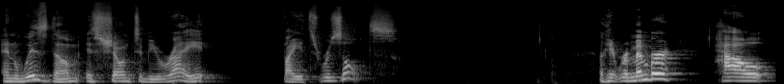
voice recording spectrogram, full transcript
And wisdom is shown to be right by its results. Okay, remember how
